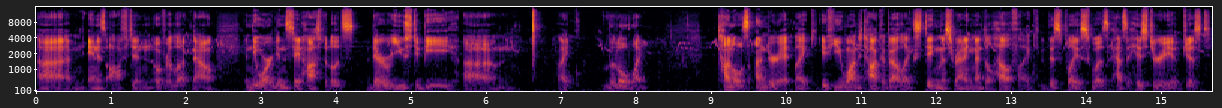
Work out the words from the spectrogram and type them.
um, and is often overlooked. Now, in the Oregon State Hospital, it's there used to be um, like little like tunnels under it. Like if you want to talk about like stigma surrounding mental health, like this place was has a history of just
